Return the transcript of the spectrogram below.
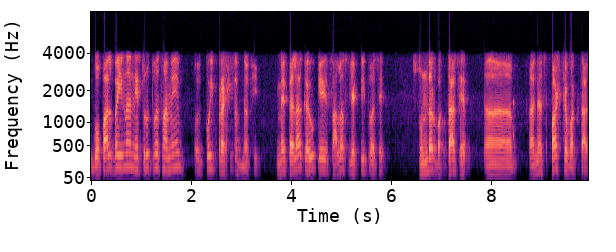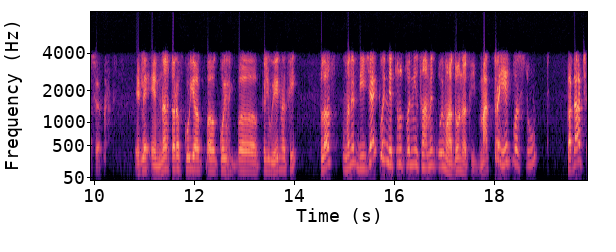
ગોપાલભાઈના નેતૃત્વ સામે કોઈ પ્રશ્ન જ નથી. મેં પહેલા કહ્યું કે સાલસ વ્યક્તિત્વ છે સુંદર વક્તા છે અને સ્પષ્ટ વક્તા છે. એટલે એમના તરફ કોઈ કોઈ પેલું એ નથી પ્લસ મને બીજા કોઈ નેતૃત્વની સામે કોઈ વાંધો નથી. માત્ર એક વસ્તુ કદાચ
